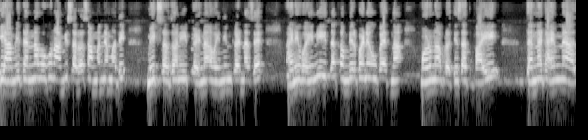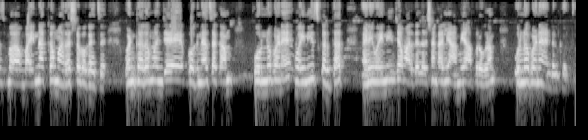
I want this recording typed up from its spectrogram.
की आम्ही त्यांना बघून आम्ही सर्वसामान्यामध्ये मिक्स करतो आणि प्रेरणा वहिनींकडनंच आहे. आणि वहिनी इथं खंबीरपणे उभ्या आहेत ना म्हणून हा प्रतिसाद बाई त्यांना टाइम नाही. आज बाईंना अख्खा महाराष्ट्र बघायचंय. पण खरं म्हणजे बघण्याचं काम पूर्णपणे वहिनीच करतात आणि वहिनींच्या मार्गदर्शनाखाली आम्ही हा प्रोग्राम पूर्णपणे हँडल करतो.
